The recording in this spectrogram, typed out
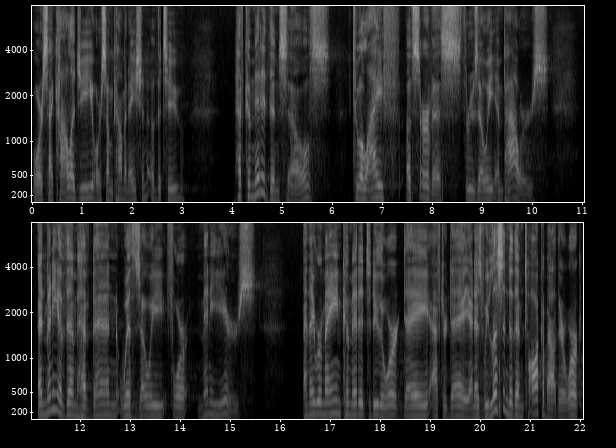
or psychology or some combination of the two, have committed themselves to a life of service through Zoe Empowers. And many of them have been with Zoe for many years. And they remain committed to do the work day after day. And as we listen to them talk about their work,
